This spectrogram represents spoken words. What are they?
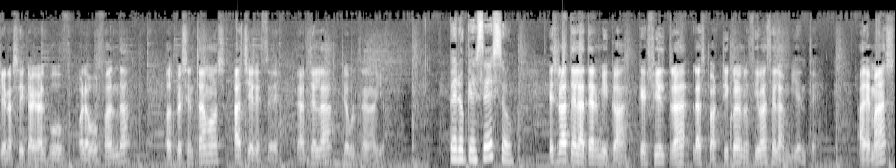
que no se caiga el buff o la bufanda? Os presentamos HLC, la tela revolucionaria. ¿Pero qué es eso? Es una tela térmica que filtra las partículas nocivas del ambiente. Además,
